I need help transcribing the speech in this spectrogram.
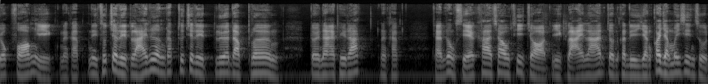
ยกฟ้องอีกนะครับนี่ทุจริตหลายเรื่องครับทุจริตเรือดับเพลิง โดยนายอภิรักษ์นะครับแถมต้องเสียค่าเช่าที่จอดอีกหลายล้านจนคดียังก็ยังไม่สิ้นสุด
